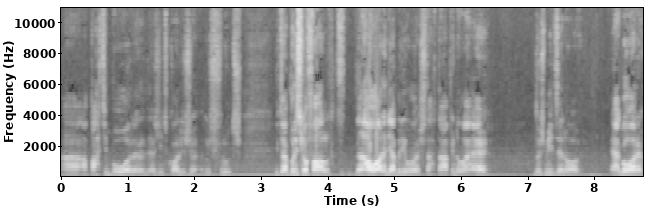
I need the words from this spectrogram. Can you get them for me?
a, a parte boa, né? A gente colhe os, os, frutos. Então é por isso que eu falo, na hora de abrir uma startup não é 2019, é agora,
